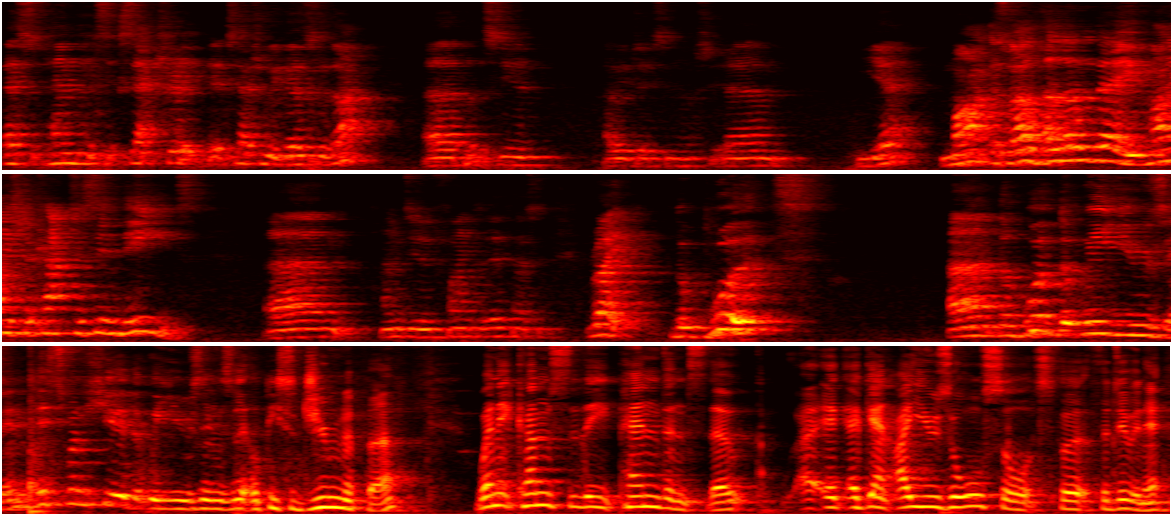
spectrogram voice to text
best dependence etc etc we go through that uh, put the scene in. How you doing? Um, yeah. Mark as well. Hello there. You managed to catch us indeed. Um, and do find it. Right. The wood. Um, the wood that we're using, this one here that we're using is a little piece of juniper. When it comes to the pendants though, again, I use all sorts for, for doing it.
